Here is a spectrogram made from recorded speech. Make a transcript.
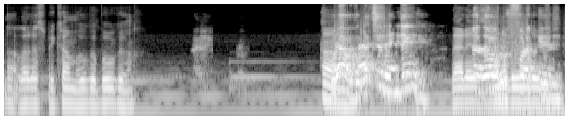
not let us become Ooga Booga. Huh, Well, that's an ending. that is that one of the fucking- endings.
